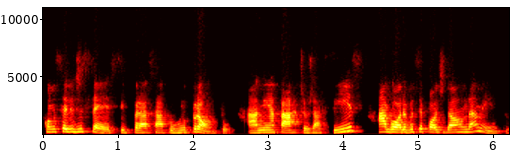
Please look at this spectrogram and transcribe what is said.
Como se ele dissesse para Saturno: pronto, a minha parte eu já fiz, agora você pode dar andamento.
